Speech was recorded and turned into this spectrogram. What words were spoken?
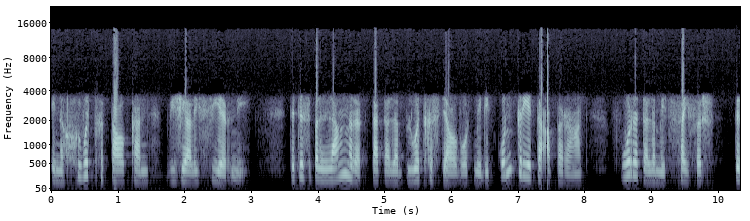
en 'n groot getal kan visualiseer nie. Dit is belangrik dat hulle blootgestel word met die konkrete apparaat voordat hulle met syfers te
